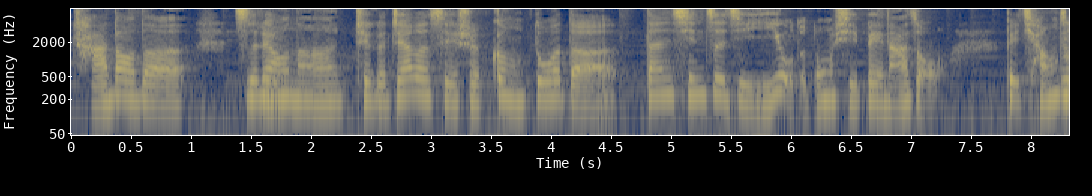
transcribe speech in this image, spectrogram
查到的资料呢，这个 jealousy 是更多的担心自己已有的东西被拿走、被抢走。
